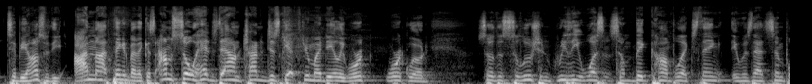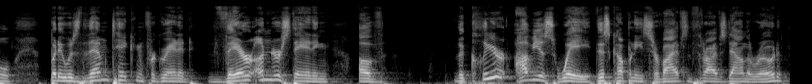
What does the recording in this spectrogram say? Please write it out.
to be honest with you, I'm not thinking about that because I'm so heads down trying to just get through my daily work workload. So the solution really wasn't some big complex thing. It was that simple, but it was them taking for granted their understanding of the clear, obvious way this company survives and thrives down the road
